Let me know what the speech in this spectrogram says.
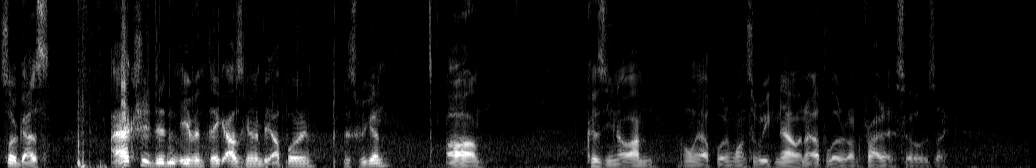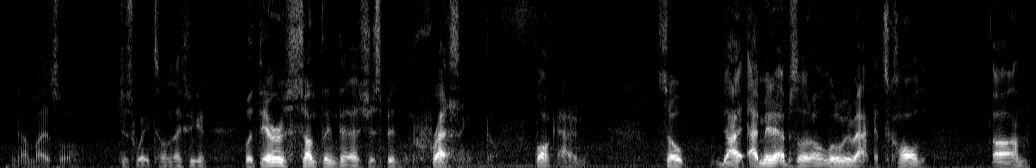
So, guys, I actually didn't even think I was going to be uploading this weekend. Um, because, you know, I'm only uploading once a week now, and I uploaded on Friday, so it was like, you know, I might as well just wait till next weekend. But there is something that has just been pressing the fuck out of me. So, I, I made an episode a little bit back. It's called, um,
